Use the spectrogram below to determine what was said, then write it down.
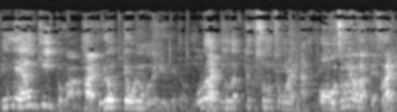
みんなヤンキーとかはい不良って俺のこと言うけど、俺ははい全くそのつもりはなくて、おお、つもりはなくて。はい。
